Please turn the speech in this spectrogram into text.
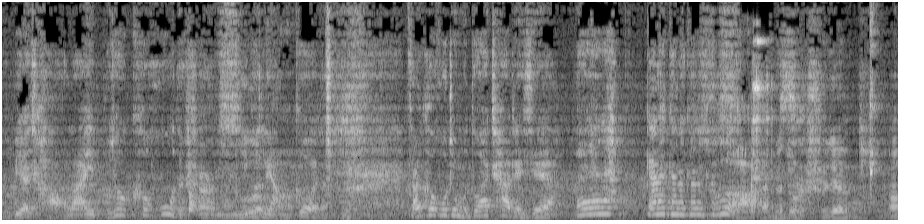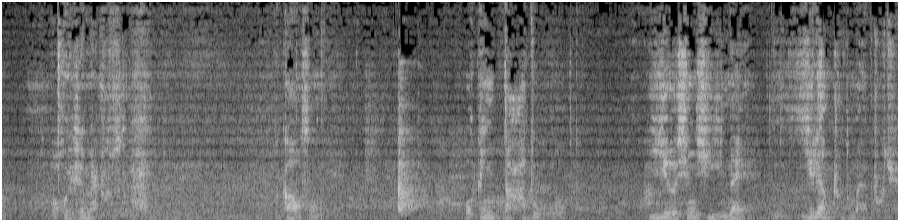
都别吵了，也不就客户的事儿吗？一个两个的，咱客户这么多，还差这些呀？来来来，干了干了干了干了！反正就是时间问题啊！我会先卖出去的。我告诉你，我跟你打赌，一个星期以内，你一辆车都卖不出去。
